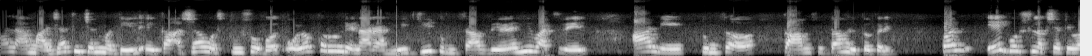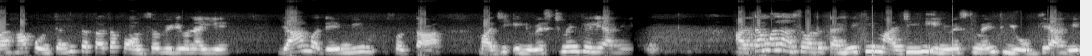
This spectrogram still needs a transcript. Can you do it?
मला माझ्या किचन मधील एका अशा वस्तू सोबत ओळख करून देणार आहे जी तुमचा वेळही वाचवेल आणि तुमचं काम सुद्धा हलकं करेल. पण एक गोष्ट लक्षात ठेवा हा कोणत्याही प्रकारचा स्पॉन्सर व्हिडिओ नाहीये. यामध्ये मी स्वतः माझी इन्व्हेस्टमेंट केली आहे. आता मला असं वाटत आहे की माझी ही इन्व्हेस्टमेंट योग्य आहे.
